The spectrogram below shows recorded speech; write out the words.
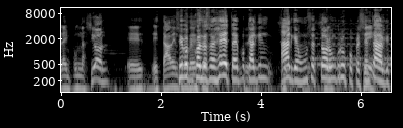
la impugnación eh, está dentro Sí, porque de cuando ese- se objeta es porque Sí. alguien, alguien, un sector, Sí. un grupo presenta Sí. a alguien.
